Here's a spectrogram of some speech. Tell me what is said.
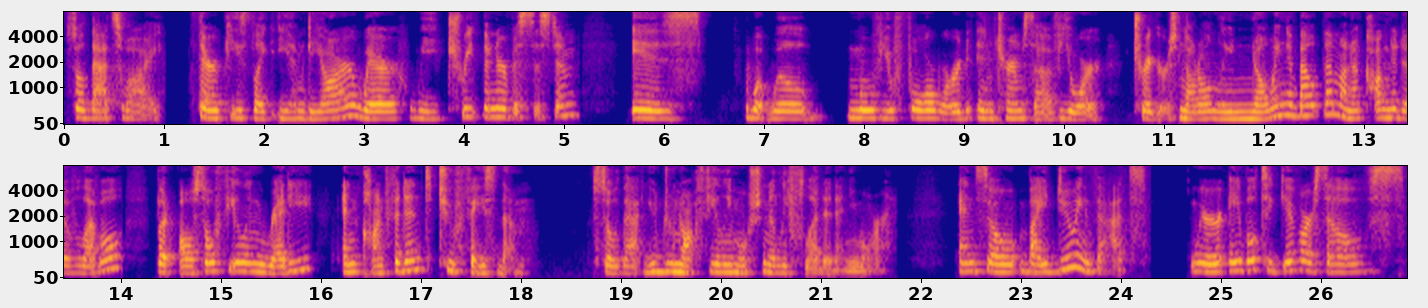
So that's why therapies like EMDR, where we treat the nervous system, is what will move you forward in terms of your triggers, not only knowing about them on a cognitive level, but also feeling ready and confident to face them so that you do not feel emotionally flooded anymore. And so by doing that, we're able to give ourselves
